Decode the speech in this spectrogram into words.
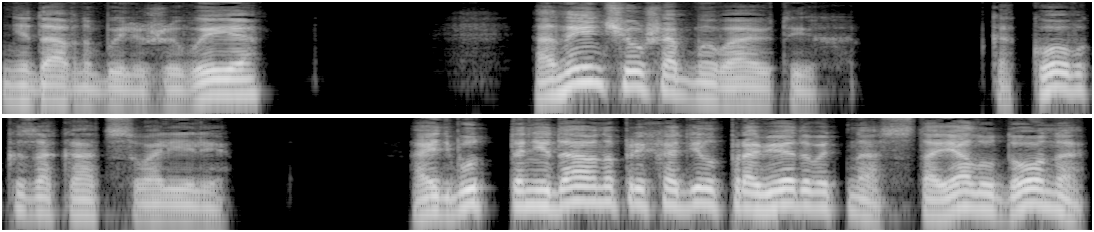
Недавно были живые, а нынче уж обмывают их. Какого казака свалили? А ведь будто недавно приходил проведывать нас, стоял у Дона,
